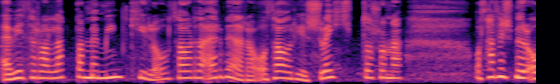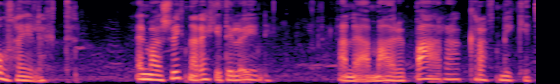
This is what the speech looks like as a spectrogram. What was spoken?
Ef ég þarf að lappa með mín kíló þá er það erfiðara og þá er ég sveitt og svona og það finnst mér óþægilegt. En maður sveitnar ekki til lauginni. Þannig að maður er bara kraftmikill.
